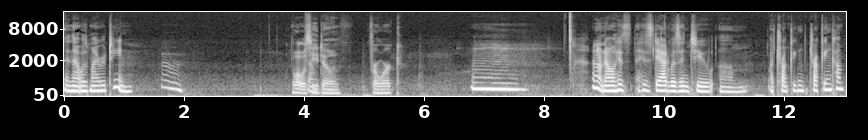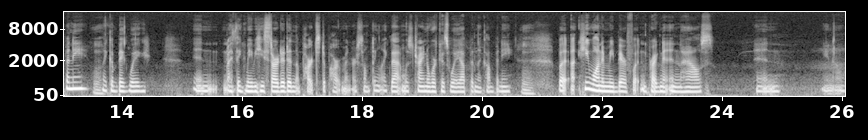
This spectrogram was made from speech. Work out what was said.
And that was my routine. Mm. What was So. he doing for work? Mm, I don't know. His his dad was into um, a trucking trucking company, Mm. like a big wig. And I think maybe he started in the parts department or something like that and was trying to work his way up in the company. Mm. But uh, he wanted me barefoot and pregnant in the house. And, you know,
